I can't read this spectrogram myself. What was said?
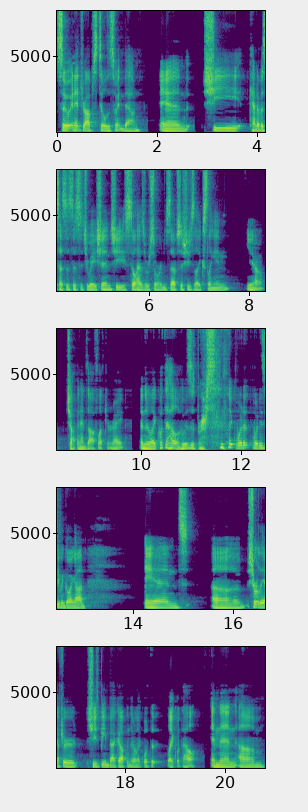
So, and it drops Tilda Swinton down, and she kind of assesses the situation. She still has her sword and stuff, so she's like slinging, you know, chopping heads off left and right. And they're like, "What the hell? Who is this person? like, what? What is even going on?" And uh, shortly after she's beamed back up, and they're like, "What the like? What the hell?" And then um,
